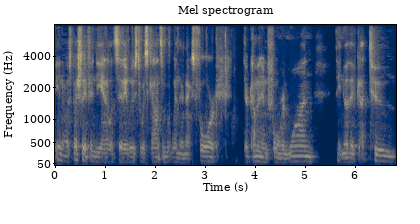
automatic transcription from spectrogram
you know, especially if Indiana, let's say they lose to Wisconsin but win their next four, they're coming in four and one. They know they've got two.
